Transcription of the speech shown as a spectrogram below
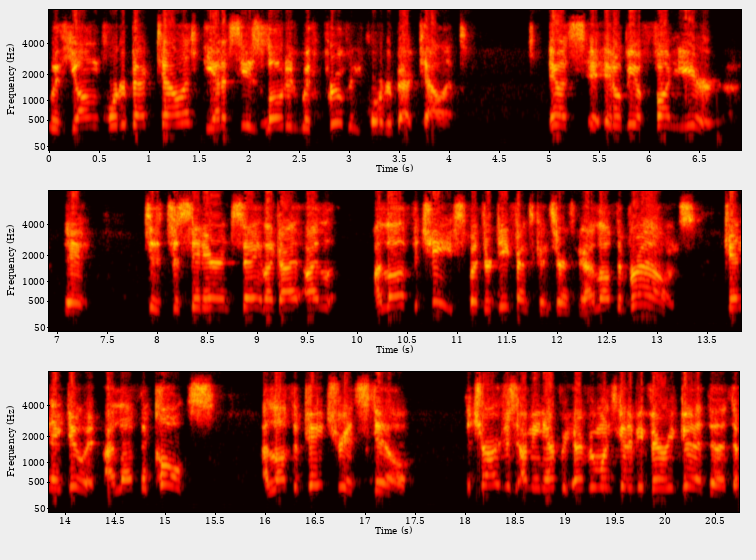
with young quarterback talent. The NFC is loaded with proven quarterback talent. You know, it'll be a fun year It- to, to sit here and say, like, I, I, I love the Chiefs, but their defense concerns me. I love the Browns. Can they do it? I love the Colts. I love the Patriots still. The Chargers, I mean, every, everyone's going to be very good. The, the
